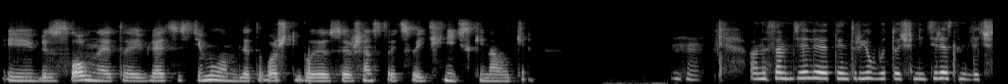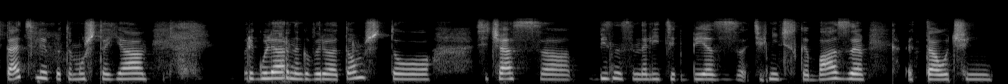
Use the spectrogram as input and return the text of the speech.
И, безусловно, это является стимулом для того, чтобы совершенствовать свои технические навыки. А на самом деле это интервью будет очень интересным для читателей, потому что я регулярно говорю о том, что сейчас а, бизнес-аналитик без технической базы – это очень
